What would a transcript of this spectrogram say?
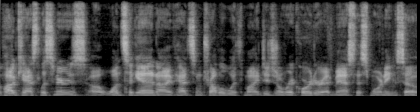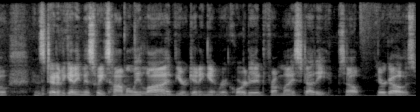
podcast listeners. Uh, once again, I've had some trouble with my digital recorder at Mass this morning, so instead of getting this week's homily live, you're getting it recorded from my study. So here goes.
